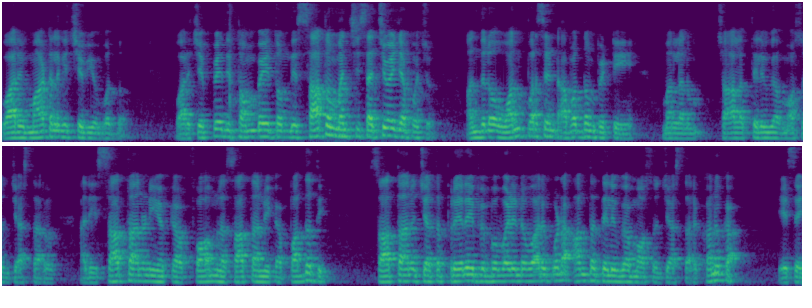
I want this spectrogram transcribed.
వారి మాటలకి చెవి ఇవ్వద్దు. వారు చెప్పేది తొంభై తొమ్మిది శాతం మంచి సత్యమే చెప్పొచ్చు. అందులో వన్ పర్సెంట్ అబద్ధం పెట్టి మనలను చాలా తెలివిగా మోసం చేస్తారు. అది సాతానుని యొక్క ఫార్ములా సాతాను యొక్క పద్ధతి. సాతాను చేత ప్రేరేపింపబడిన వారు కూడా అంత తెలివిగా మోసం చేస్తారు. కనుక ఏసై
